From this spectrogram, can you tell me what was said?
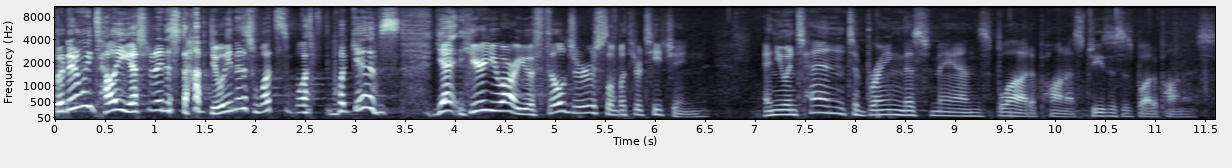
But didn't we tell you yesterday to stop doing this? What's, what, what gives? Yet here you are. You have filled Jerusalem with your teaching, and you intend to bring this man's blood upon us, Jesus' blood upon us.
